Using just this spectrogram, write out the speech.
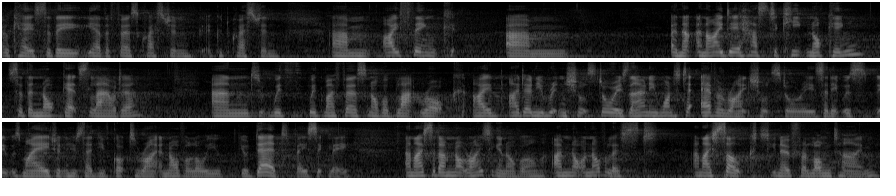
Okay, so the yeah the first question, a good question. Um, I think um, an, an idea has to keep knocking, so the knock gets louder. And with, with my first novel, Black Rock, I'd, I'd, only written short stories, and I only wanted to ever write short stories. And it was, it was my agent who said, You've got to write a novel, or you, you're dead, basically. And I said, I'm not writing a novel. I'm not a novelist. And I sulked, you know, for a long time.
